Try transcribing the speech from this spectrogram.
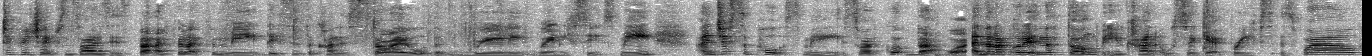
different shapes and sizes but i feel like for me this is the kind of style that really really suits me and just supports me. So i've got that one. And then i've got it in the thong but you can also get briefs as well.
